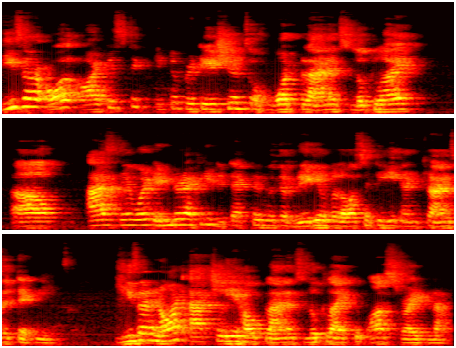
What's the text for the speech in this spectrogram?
These are all artistic interpretations of what planets look like uh, as they were indirectly detected with the radial velocity and transit techniques. These are not actually how planets look like to us right now.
